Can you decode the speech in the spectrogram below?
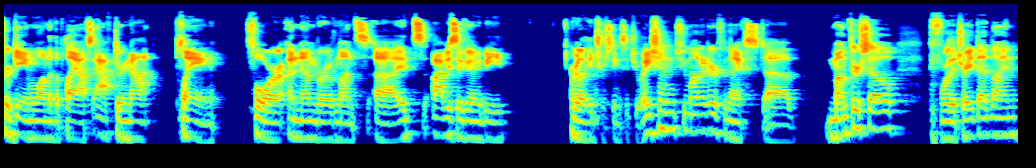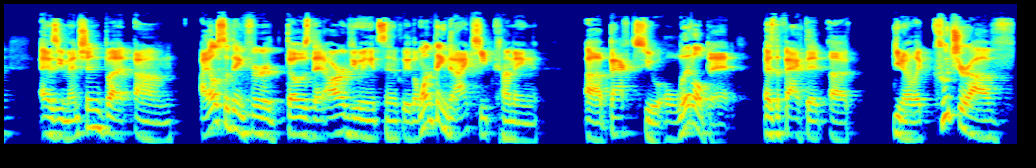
for game one of the playoffs after not playing for a number of months. Uh, it's obviously going to be a really interesting situation to monitor for the next uh, month or so before the trade deadline, as you mentioned. But um, I also think for those that are viewing it cynically, the one thing that I keep coming uh, back to a little bit as the fact that, uh, you know, like Kucherov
